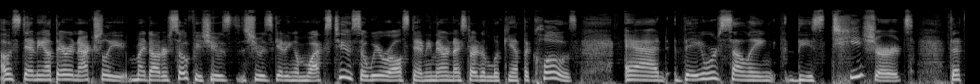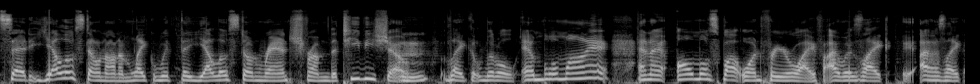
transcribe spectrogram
I was standing out there, and actually my daughter Sophie, she was she was getting them waxed too. So we were all standing there, and I started looking at the clothes, and they were selling these T-shirts that said Yellowstone on them, like with the Yellowstone Ranch from the TV show, mm-hmm. like a little emblem on it. And I almost bought one for your wife. I was like, I was like,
